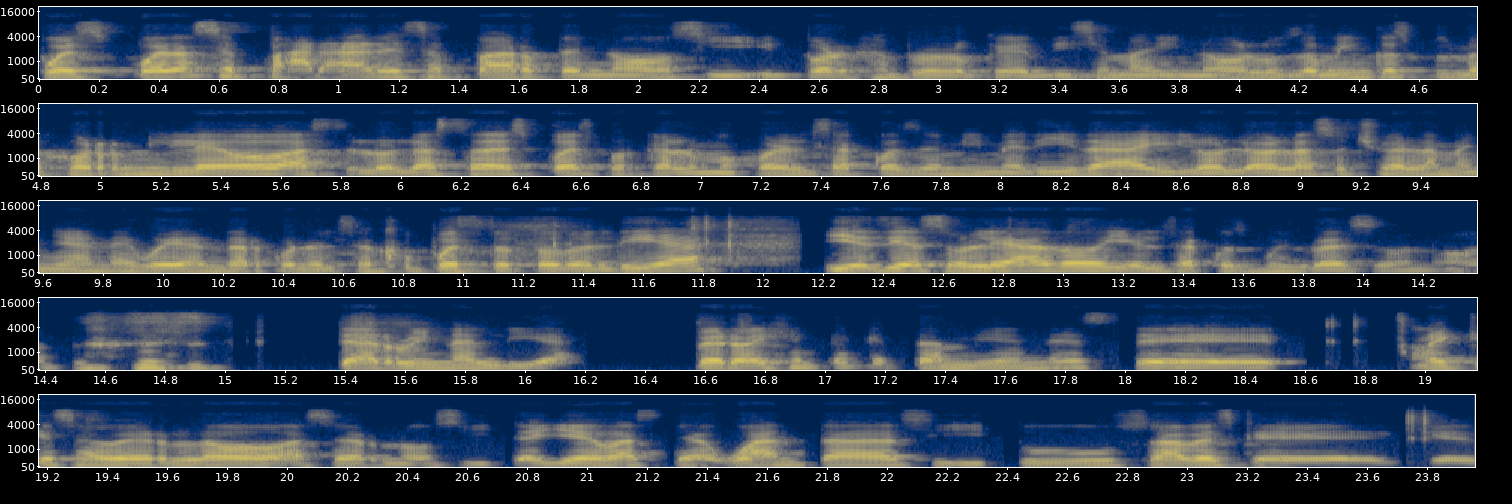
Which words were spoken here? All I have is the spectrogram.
pues puedas separar esa parte, ¿no? Si, por ejemplo, lo que dice Marino, los domingos pues mejor ni leo, hasta, lo leo hasta después porque a lo mejor el saco es de mi medida y lo leo a las 8 de la mañana y voy a andar con el saco puesto todo el día y es día soleado y el saco es muy grueso, ¿no? Entonces te arruina el día. Pero hay gente que también, este, hay que saberlo hacer, ¿no? Si te llevas, te aguantas y tú sabes que, que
